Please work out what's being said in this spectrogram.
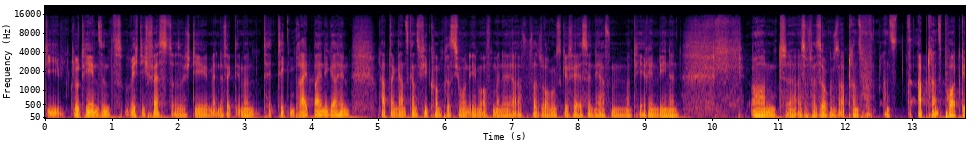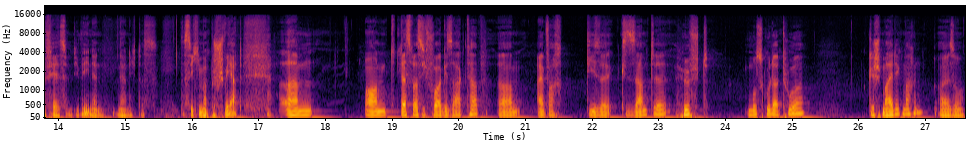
die Gluten sind richtig fest. Also ich stehe im Endeffekt immer einen Ticken breitbeiniger hin und habe dann ganz, ganz viel Kompression eben auf meine ja, Versorgungsgefäße, Nerven, Materien, Venen. Und äh, also Versorgungs- und Abtransportgefäße, die Venen. Ja, nicht, dass, dass sich jemand beschwert. Ähm, und das, was ich vorher gesagt habe, ähm, einfach diese gesamte Hüftmuskulatur geschmeidig machen. Also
